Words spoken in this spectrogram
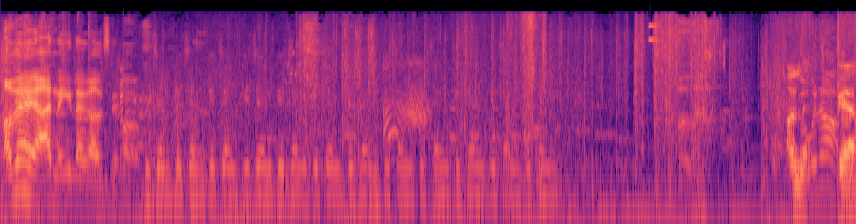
अबे यार नहीं लगा उसे kitchen kitchen kitchen kitchen kitchen kitchen kitchen kitchen kitchen kitchen kitchen kitchen गया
